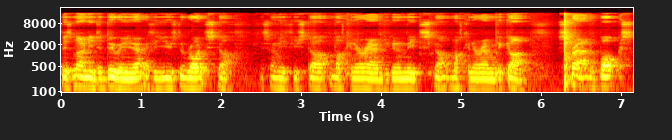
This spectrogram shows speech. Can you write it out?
There's no need to do any of that if you use the right stuff. It's only if you start mucking around you're going to need to start mucking around with the gun. Straight out of the box.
